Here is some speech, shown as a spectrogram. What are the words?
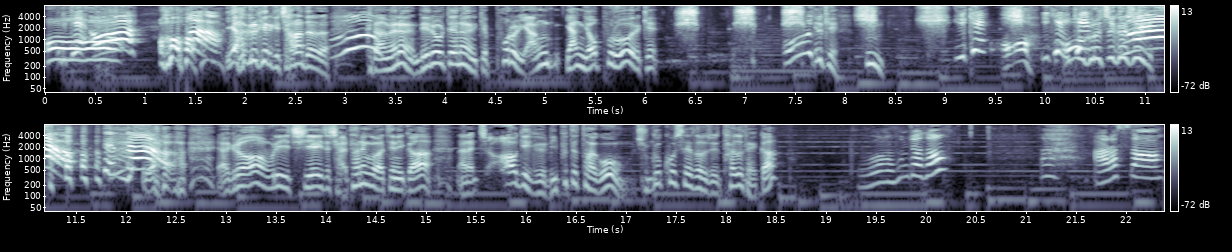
어, 이렇게 어, 어, 어, 야, 그렇게 이렇게 잘한다. 그 다음에는 내려올 때는 이렇게 포를 양, 양 옆으로 이렇게 슉, 슉, 슉, 오, 이렇게. 슉, 음. 쉬, 이렇게 어, 이렇게 어, 이렇게 그렇지, 그렇지. 우와, 된다. 야, 야, 그럼 우리 지혜 이제 잘 타는 것 같으니까 나는 저기 그 리프트 타고 중국 코스에서 타도 될까? 뭐야 혼자서? 아, 알았어.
